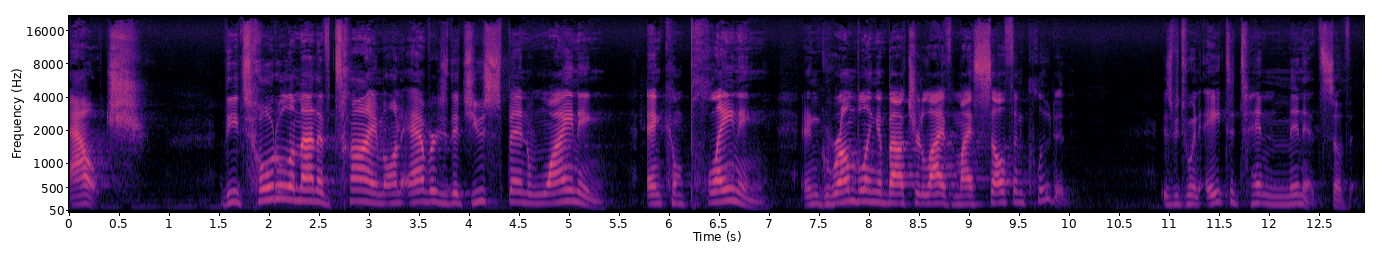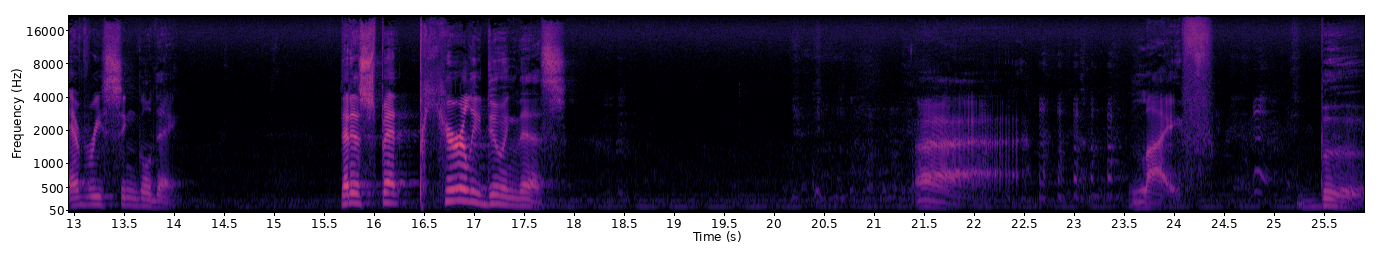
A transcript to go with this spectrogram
Ouch. The total amount of time on average that you spend whining and complaining and grumbling about your life, myself included, is between eight to 10 minutes of every single day. That is spent purely doing this. Ah, life. Boo.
